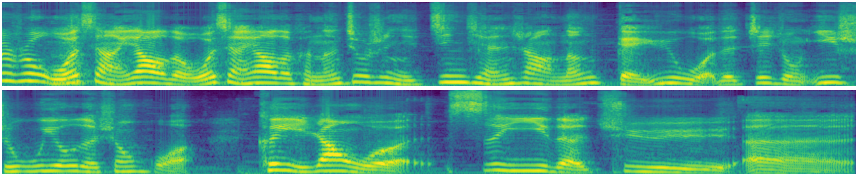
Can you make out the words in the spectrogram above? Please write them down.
就是说我想要的，我想要的可能就是你金钱上能给予我的这种衣食无忧的生活，可以让我肆意的去，呃，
